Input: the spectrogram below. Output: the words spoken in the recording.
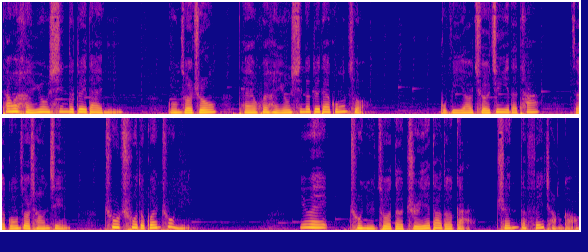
他会很用心的对待你，工作中他也会很用心的对待工作。不必要求敬业的他，在工作场景处处的关注你，因为处女座的职业道德感。真的非常高。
